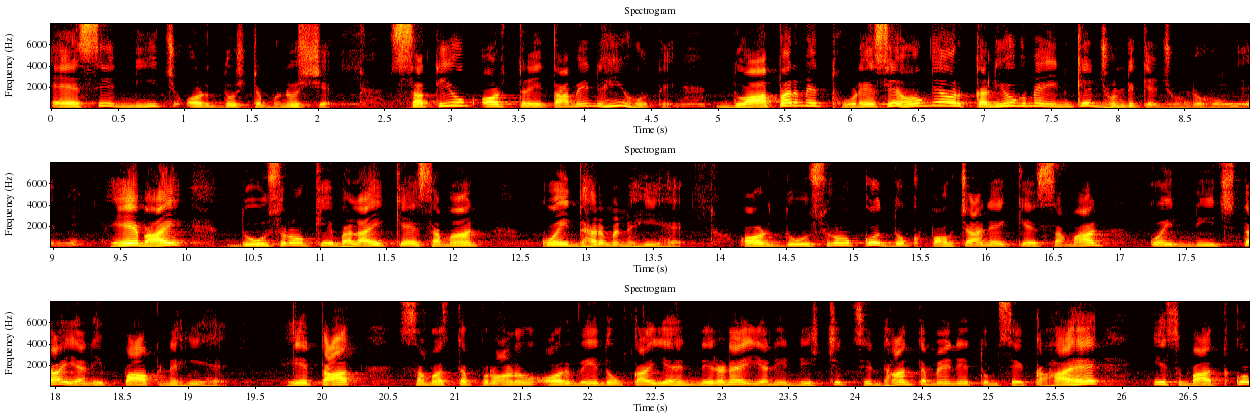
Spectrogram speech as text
ऐसे नीच और दुष्ट मनुष्य सतयुग और त्रेता में नहीं होते। द्वापर में थोड़े से होंगे और कलयुग में इनके झुंड के झुंड होंगे। हे भाई, दूसरों की भलाई के समान कोई धर्म नहीं है। और दूसरों को दुख पहुँचाने के समान कोई नीचता यानी पाप नहीं है। हे तात, समस्त पुराणों और वेदों का यह निर्णय यानी निश्चित सिद्धांत मैंने तुमसे कहा है, इस बात को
